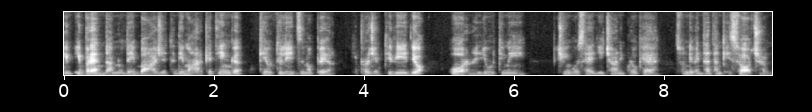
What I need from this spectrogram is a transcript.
i, i brand hanno dei budget di marketing che utilizzano per i progetti video, ora negli ultimi 5, 6, 10 anni, quello che è, sono diventati anche i social.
